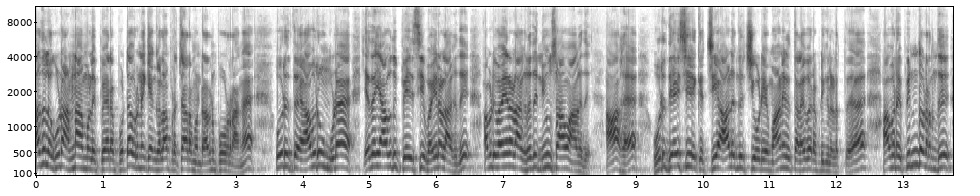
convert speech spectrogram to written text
அதில் கூட அண்ணாமலை பேரை போட்டு அவர் இன்னைக்கு எங்கெல்லாம் பிரச்சாரம் பண்ணுறாருன்னு போடுறாங்க. ஒரு த- அவரும் கூட எதையாவது பேசி வைரல் ஆகுது அப்படி வைரல் ஆகுறது நியூஸாகவும் ஆகுது. ஆக ஒரு தேசிய கட்சி ஆளுங்கட்சியுடைய மாநில தலைவர் அப்படிங்கிற இடத்த அவரை பின்தொடர்ந்து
